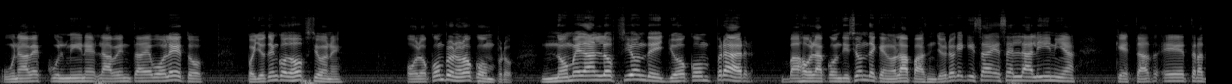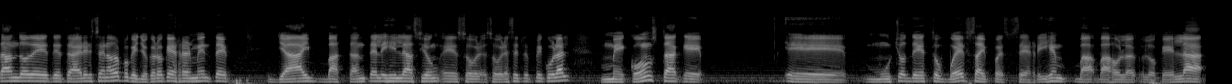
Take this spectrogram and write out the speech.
una vez culmine la venta de boletos, pues yo tengo dos opciones o lo compro o no lo compro. No me dan la opción de yo comprar bajo la condición de que no la pasen. Yo creo que quizás esa es la línea que está eh, tratando de, traer el senador, porque yo creo que realmente ya hay bastante legislación eh, sobre, sobre ese particular. Me consta que eh, muchos de estos websites pues se rigen bajo lo, que es la,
